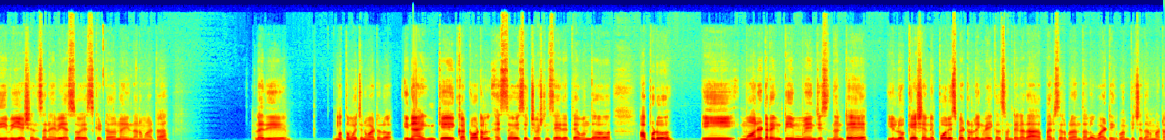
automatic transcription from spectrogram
డీవియేషన్స్ అనేవి ఎస్ఓఎస్కి టర్న్ అయిందనమాట అది మొత్తం వచ్చిన వాటిలో. ఇన్ ఇంకే ఇక టోటల్ ఎస్ఓఎస్ సిచ్యువేషన్స్ ఏదైతే ఉందో అప్పుడు ఈ మానిటరింగ్ టీం ఏం చేసిందంటే ఈ లొకేషన్ని పోలీస్ పెట్రోలింగ్ వెహికల్స్ ఉంటాయి కదా ఆ పరిసర ప్రాంతాల్లో వాటికి పంపించేది అనమాట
